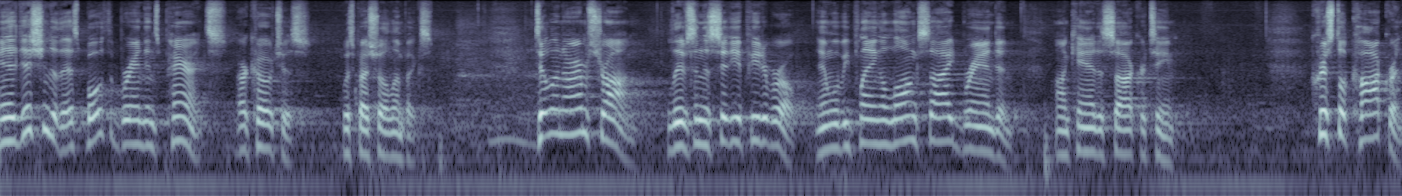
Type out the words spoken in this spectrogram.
In addition to this, both of Brandon's parents are coaches with Special Olympics. Dylan Armstrong lives in the city of Peterborough and will be playing alongside Brandon on Canada's soccer team. Crystal Cochran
